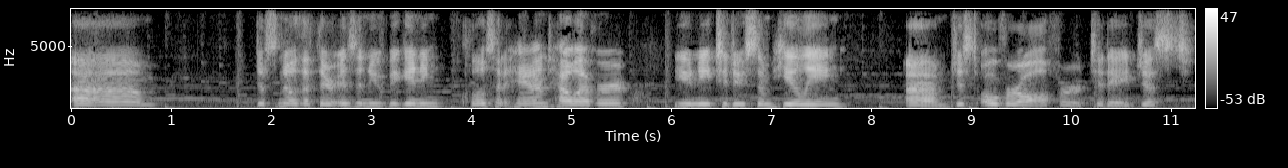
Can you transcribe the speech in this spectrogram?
um, just know that there is a new beginning close at hand. However, you need to do some healing um, just overall for today. Just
